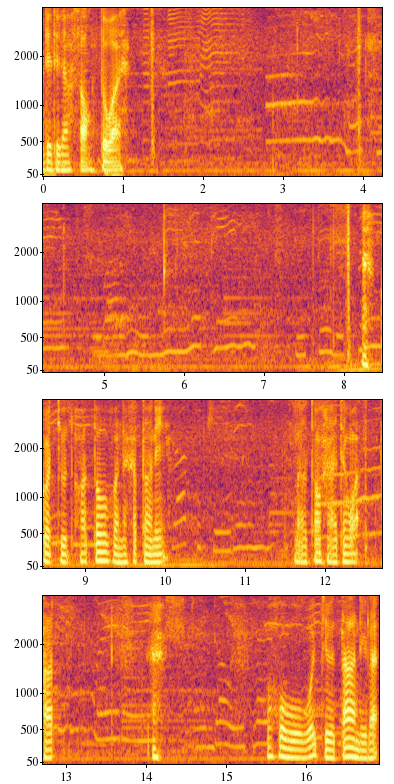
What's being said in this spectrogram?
เดี๋ยวเดี๋ยวสองตัวอะกดหยุดออโต้ก่อนนะครับตอนนี้ เราต้องหาจังหวะพัด โอ้โห เจอต้านอีกแล้ว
